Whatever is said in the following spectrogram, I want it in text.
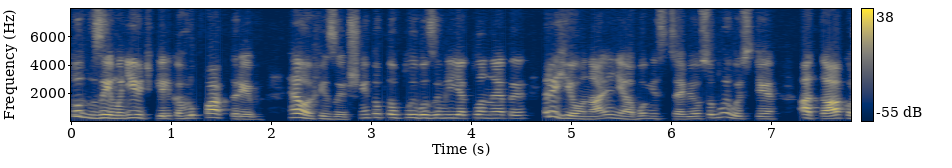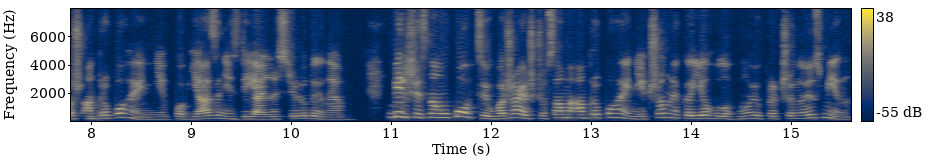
Тут взаємодіють кілька груп факторів: геофізичні, тобто впливи землі як планети, регіональні або місцеві особливості, а також антропогенні, пов'язані з діяльністю людини. Більшість науковців вважає, що саме антропогенні чинники є головною причиною змін.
